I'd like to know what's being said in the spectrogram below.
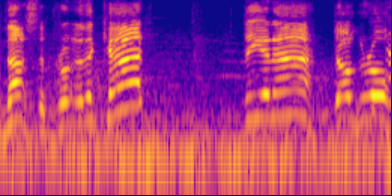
That's the front of the card. DNR, dog rough.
